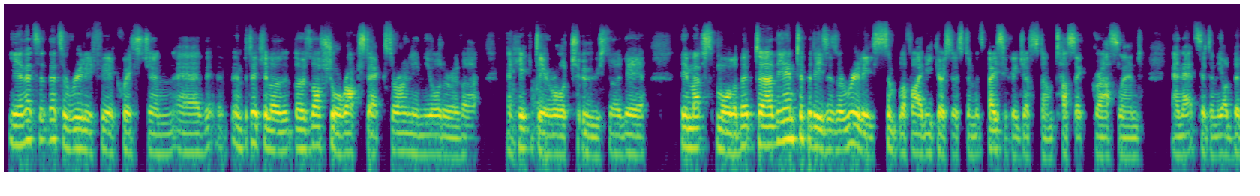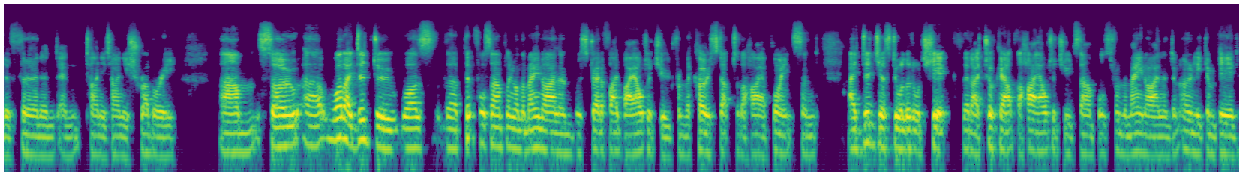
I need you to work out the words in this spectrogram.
Yeah, that's a, that's a really fair question. Uh, in particular, those offshore rock stacks are only in the order of a, a hectare or two, so they're they're much smaller. But uh, the Antipodes is a really simplified ecosystem. It's basically just um, tussock grassland, and that's it, and the odd bit of fern and, and tiny, tiny shrubbery. Um, so uh, what I did do was the pitfall sampling on the main island was stratified by altitude from the coast up to the higher points. And I did just do a little check that I took out the high altitude samples from the main island and only compared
